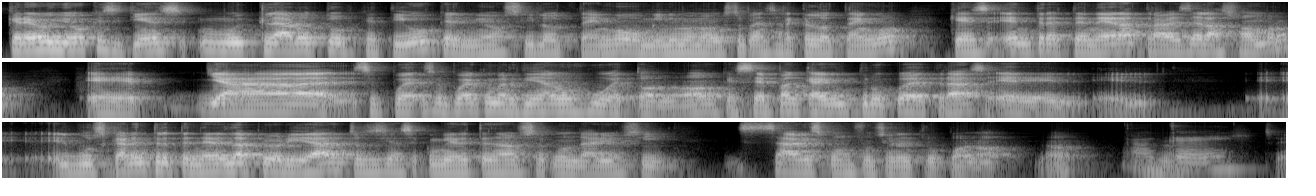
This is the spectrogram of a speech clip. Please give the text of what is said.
creo yo que si tienes muy claro tu objetivo, que el mío sí lo tengo, o mínimo me gusta pensar que lo tengo, que es entretener a través del asombro, eh, ya se puede, se puede convertir en algo juguetón, ¿no? Aunque sepan que hay un truco detrás, el, el, el, buscar entretener es la prioridad, entonces ya se convierte en algo secundario si sabes cómo funciona el truco o no, ¿no? Ok. Sí.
